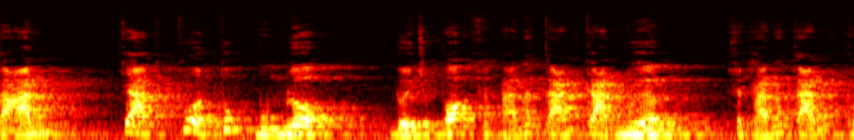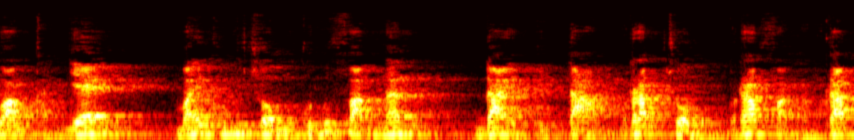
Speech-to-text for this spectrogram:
สารจากทั่วทุกมุมโลก โดยเฉพาะสถานการณ์การเมือง สถานการณ์ความขัดแย้งมาให้คุณผู้ชมคุณผู้ฟังนั้น ได้ติดตามรับชมรับฟังกันครับ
